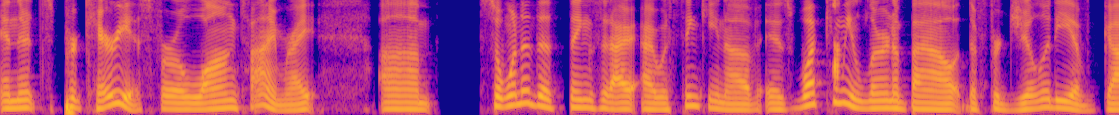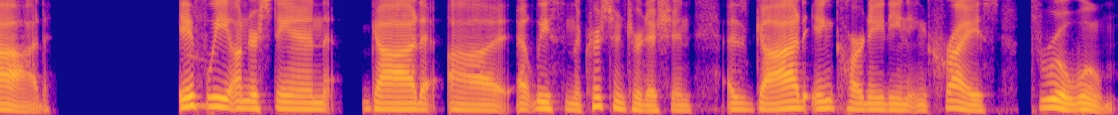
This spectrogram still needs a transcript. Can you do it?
and it's precarious for a long time, right? Um, so one of the things that I, I was thinking of is what can we learn about the fragility of God if we understand God, uh, at least in the Christian tradition, as God incarnating in Christ through a womb.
